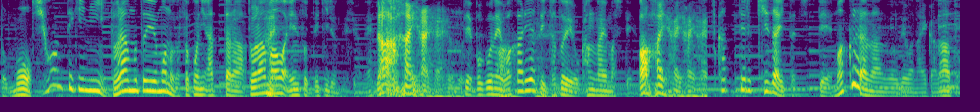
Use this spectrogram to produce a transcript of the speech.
ども基本的にドラムというものがそこにあったらドラマーは演奏できるんですよね、あはい。はいはいはい。で僕ねあ分かりやすい例えを考えまして。あはいはいはいはい。使ってる機材たちって枕なのではないかなと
